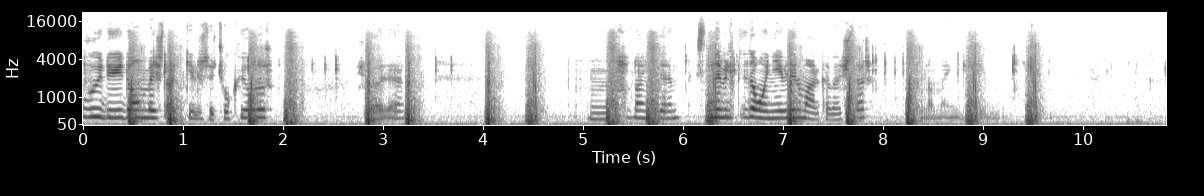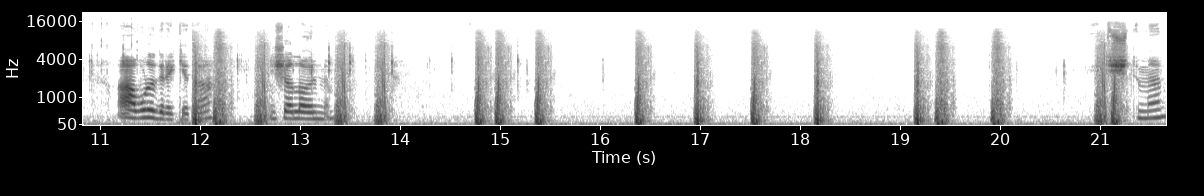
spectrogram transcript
Bu videoyu da 15 like gelirse çok iyi olur. Şöyle Hmm, şuradan gidelim. Sizinle birlikte de oynayabilirim arkadaşlar. Şuradan gideyim. Aa burada direkt yatağı. İnşallah ölmem. Yetiştim hem.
